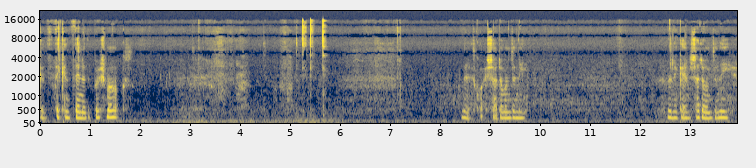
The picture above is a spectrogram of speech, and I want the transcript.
think of thick and thin of the brush marks. And then it's quite a shadow underneath. And then again, shadow underneath.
